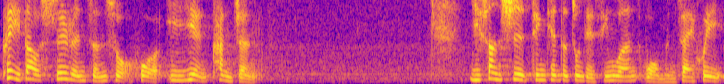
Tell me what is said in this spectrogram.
可以到私人诊所或医院看诊。以上是今天的重点新闻，我们再会。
